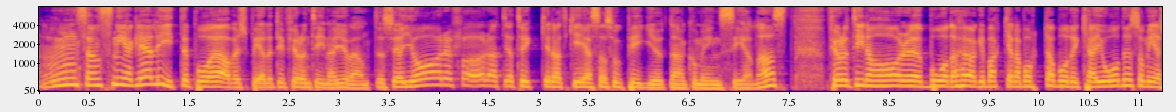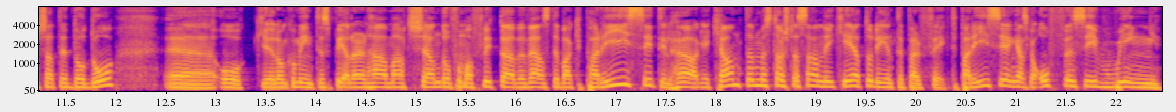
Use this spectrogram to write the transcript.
Mm, sen sneglar jag lite på överspelet i Fiorentina-Juventus. Jag gör det för att jag tycker att Chiesa såg pigg ut när han kom in senast. Fiorentina har eh, båda högerbackarna borta, både Cayode som ersatte Dodo eh, och de kommer inte spela den här matchen. Då får man flytta över vänsterback Parisi till högerkanten med största sannolikhet och det är inte perfekt. Parisi är en ganska offensiv wing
